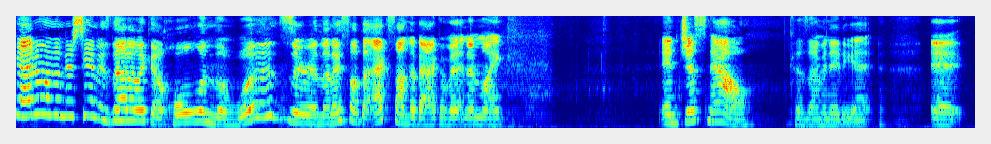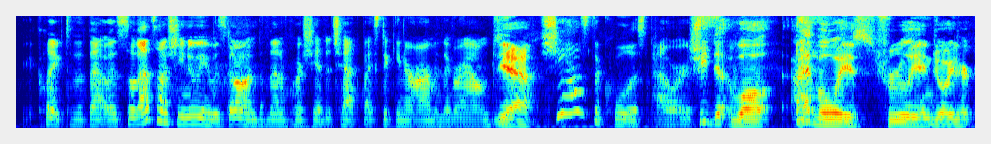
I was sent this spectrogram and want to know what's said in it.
like, I don't understand. Is that like a hole in the woods, or? And then I saw the X on the back of it, and I'm like, and just now, because I'm an idiot, it clicked that that was so. That's how she knew he was gone. But then, of course, she had to check by sticking her arm in the ground. "Yeah." She has the coolest powers. She did, well. I've always truly enjoyed her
